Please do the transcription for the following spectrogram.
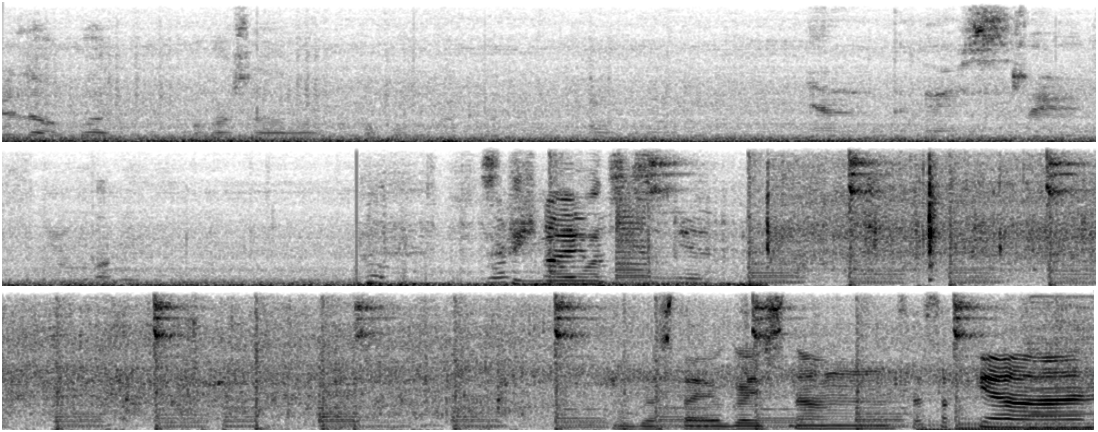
nila. Man, baka sa Papungan. Yan, ito guys. Kasi, yung ano. Tignan mo. Hugas tayo guys ng sasakyan.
